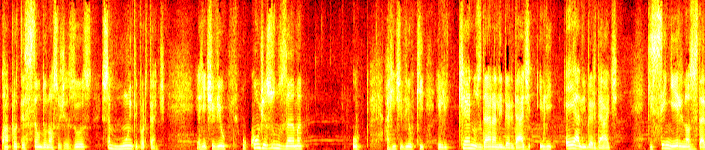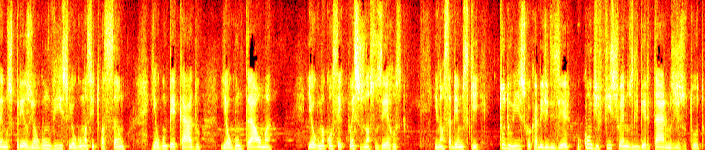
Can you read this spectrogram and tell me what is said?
com a proteção do nosso Jesus. Isso é muito importante. E a gente viu o quão Jesus nos ama, o, a gente viu que Ele quer nos dar a liberdade, Ele é a liberdade, que sem Ele nós estaremos presos em algum vício, em alguma situação, em algum pecado, em algum trauma, em alguma consequência dos nossos erros, e nós sabemos que tudo isso que eu acabei de dizer, o quão difícil é nos libertarmos disso tudo.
